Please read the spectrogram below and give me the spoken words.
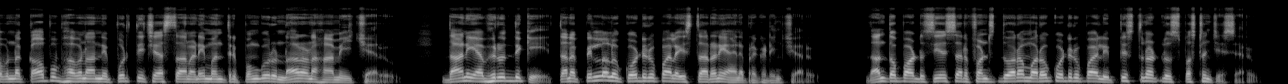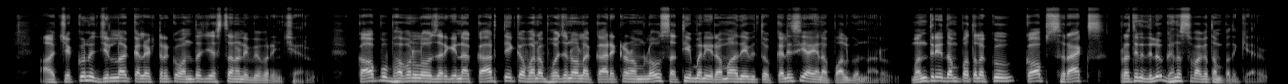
ఉన్న కాపు భవనాన్ని పూర్తి చేస్తానని మంత్రి పొంగూరు నారాయణ హామీ ఇచ్చారు. దాని అభివృద్ధికి తన పిల్లలు కోటి రూపాయలు ఇస్తారని ఆయన ప్రకటించారు. దాంతోపాటు సిఎస్ఆర్ ఫండ్స్ ద్వారా మరో కోటి రూపాయలు ఇప్పిస్తున్నట్లు స్పష్టం చేశారు. ఆ చెక్కును జిల్లా కలెక్టర్కు అందజేస్తానని వివరించారు. కాపు భవన్లో జరిగిన కార్తీక వనభోజనాల కార్యక్రమంలో సతీమణి రమాదేవితో కలిసి ఆయన పాల్గొన్నారు. మంత్రి దంపతులకు కాప్స్ ర్యాక్స్ ప్రతినిధులు ఘనస్వాగతం పలికారు.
